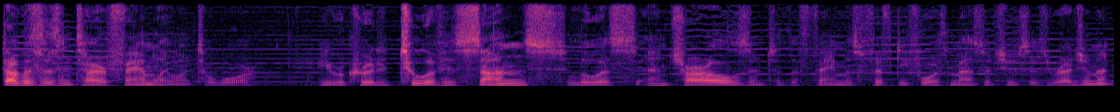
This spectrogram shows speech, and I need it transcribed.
Douglass's entire family went to war. He recruited two of his sons, Lewis and Charles, into the famous 54th Massachusetts Regiment.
